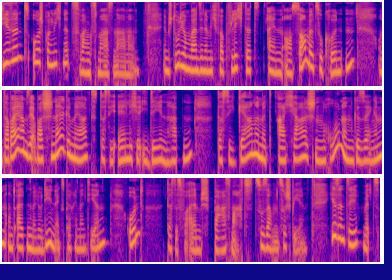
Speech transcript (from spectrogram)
die sind ursprünglich eine Zwangsmaßnahme. Im Studium waren sie nämlich verpflichtet, ein Ensemble zu gründen und dabei haben sie aber schnell gemerkt, dass sie ähnliche Ideen hatten, dass sie gerne mit archaischen Runengesängen und alten Melodien experimentieren und dass es vor allem Spaß macht, zusammenzuspielen. Hier sind sie mit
